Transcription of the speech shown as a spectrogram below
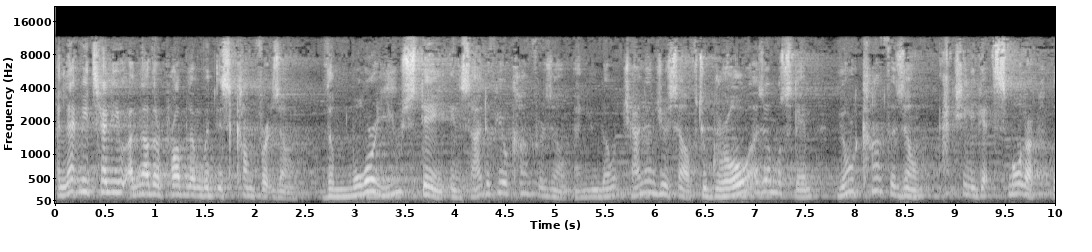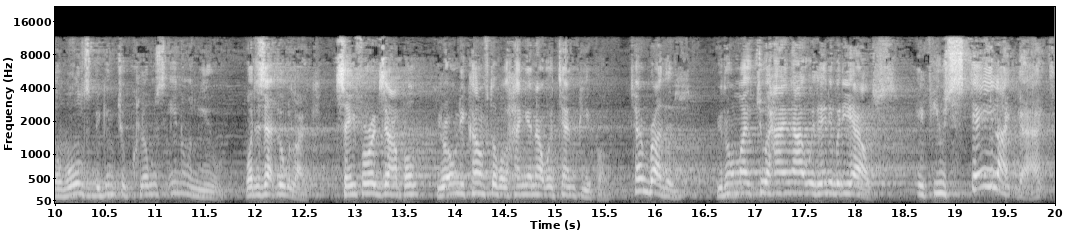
And let me tell you another problem with this comfort zone. The more you stay inside of your comfort zone and you don't challenge yourself to grow as a Muslim, your comfort zone actually gets smaller. The walls begin to close in on you. What does that look like? Say for example, you're only comfortable hanging out with 10 people, 10 brothers. You don't like to hang out with anybody else. If you stay like that,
